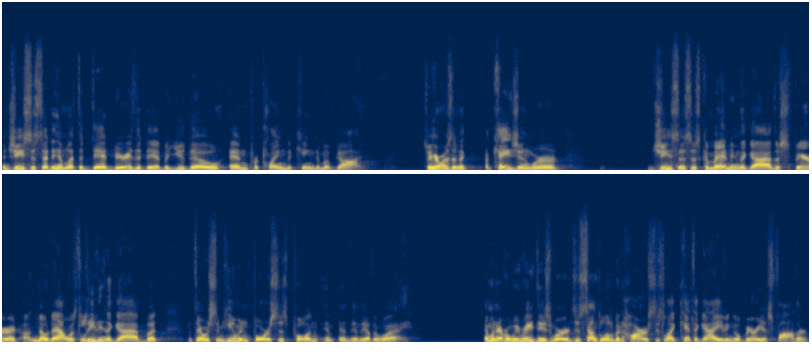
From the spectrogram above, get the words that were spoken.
And Jesus said to him, Let the dead bury the dead, but you go and proclaim the kingdom of God. So here was an occasion where Jesus is commanding the guy. The Spirit, uh, no doubt, was leading the guy, but, but there were some human forces pulling him in the other way. And whenever we read these words, it sounds a little bit harsh. It's like, can't the guy even go bury his father?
